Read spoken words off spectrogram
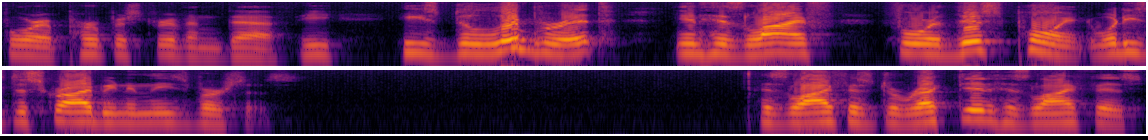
for a purpose driven death. He, he's deliberate in his life for this point, what he's describing in these verses. His life is directed, his life is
